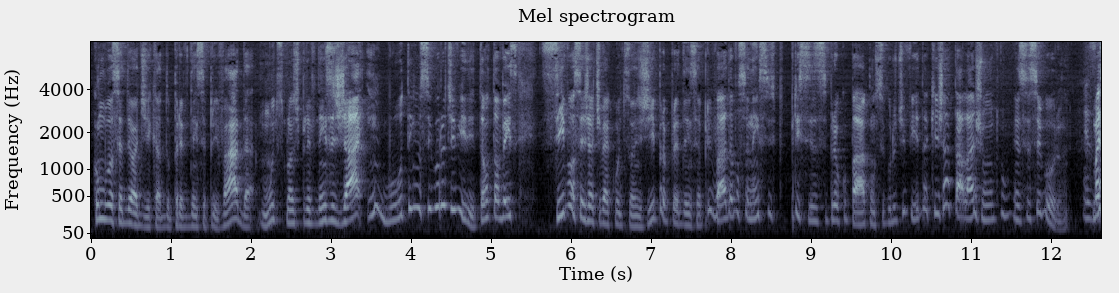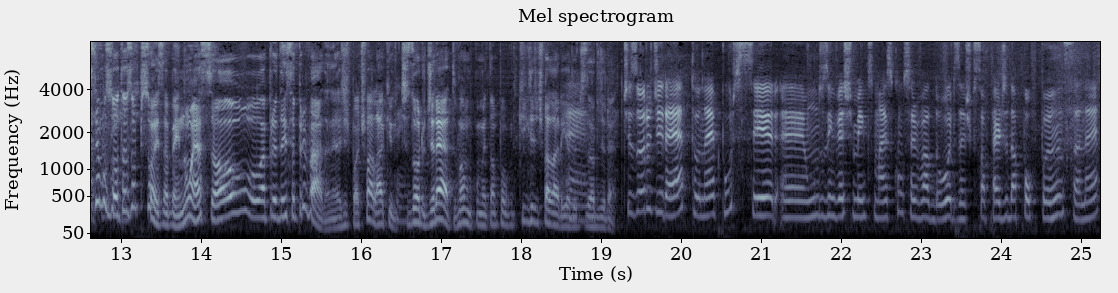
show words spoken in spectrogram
como você deu a dica do previdência privada, muitos planos de previdência já embutem o seguro de vida. Então, talvez, se você já tiver condições de ir para a previdência privada, você nem se, precisa se preocupar com o seguro de vida, que já está lá junto esse seguro. Exatamente. Mas temos outras opções também, não é só a previdência privada, né? A gente pode falar que o tesouro direto, vamos comentar um pouco o que a gente falaria é, do tesouro direto. Tesouro direto, né, por ser é, um dos investimentos mais conservadores, acho que só perde da poupança, né?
